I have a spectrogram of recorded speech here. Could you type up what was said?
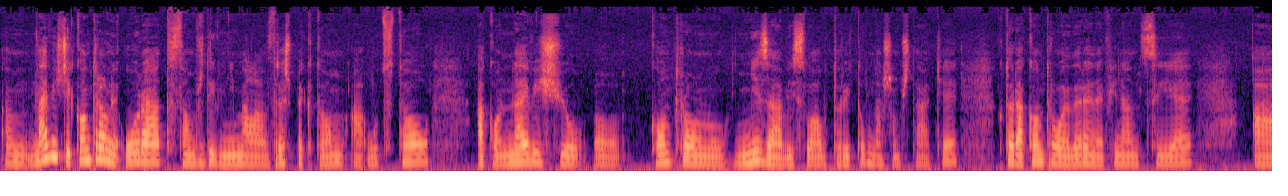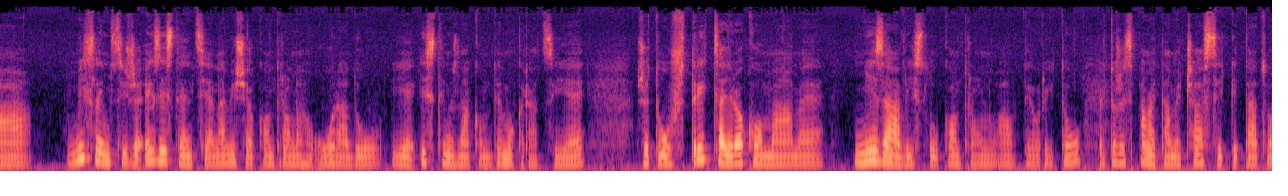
Um, najvyšší kontrolný úrad som vždy vnímala s rešpektom a úctou ako najvyššiu kontrolnú nezávislú autoritu v našom štáte, ktorá kontroluje verejné financie a myslím si, že existencia Najvyššieho kontrolného úradu je istým znakom demokracie, že tu už 30 rokov máme nezávislú kontrolnú autoritu, pretože si pamätáme časy, keď táto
